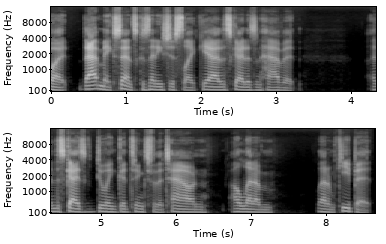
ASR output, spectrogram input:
But that makes sense cuz then he's just like, yeah, this guy doesn't have it. And this guy's doing good things for the town. I'll let him let him keep it.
